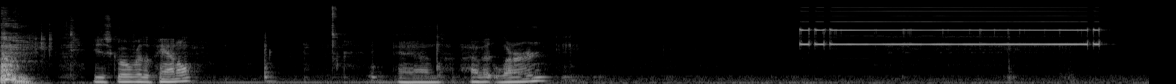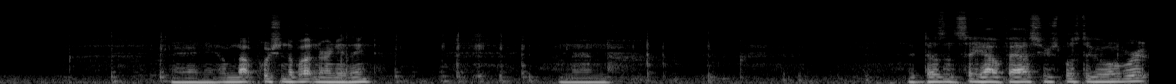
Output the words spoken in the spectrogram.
you just go over the panel and have it learn. And I'm not pushing the button or anything. And then it doesn't say how fast you're supposed to go over it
